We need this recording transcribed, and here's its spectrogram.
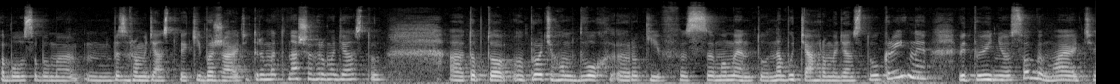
або особами без громадянства, які бажають отримати наше громадянство. Е, Тобто протягом двох е, років з моменту набуття громадянства України відповідні особи мають.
